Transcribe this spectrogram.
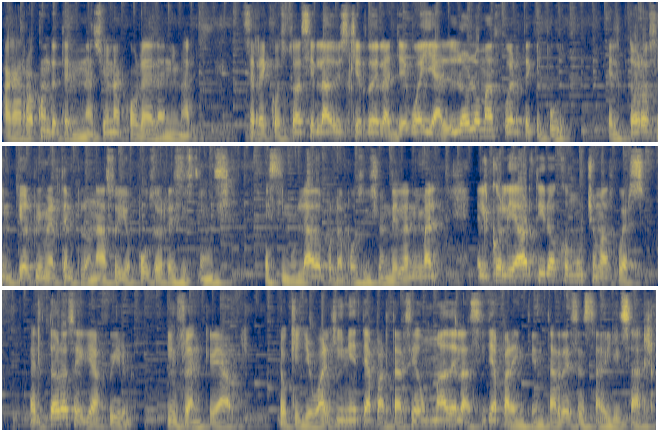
Agarró con determinación la cola del animal, se recostó hacia el lado izquierdo de la yegua y aló lo más fuerte que pudo. El toro sintió el primer templonazo y opuso resistencia. Estimulado por la posición del animal, el coleador tiró con mucho más fuerza. El toro seguía firme, inflanqueable, lo que llevó al jinete a apartarse aún más de la silla para intentar desestabilizarlo.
